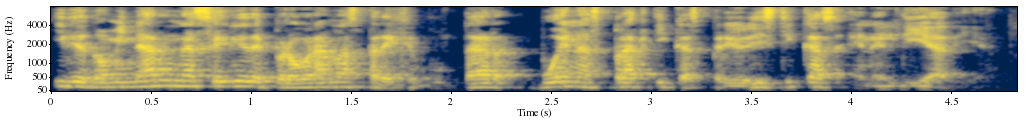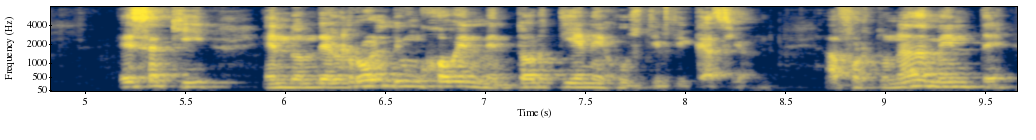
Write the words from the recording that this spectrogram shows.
y de dominar una serie de programas para ejecutar buenas prácticas periodísticas en el día a día. Es aquí en donde el rol de un joven mentor tiene justificación. Afortunadamente,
